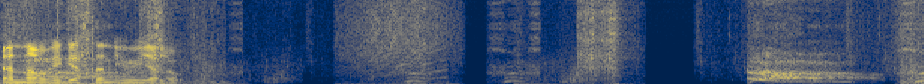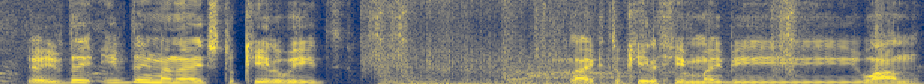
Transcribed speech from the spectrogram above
And now we get a new yellow. Yeah, if they if they manage to kill Weed, like to kill him maybe one,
